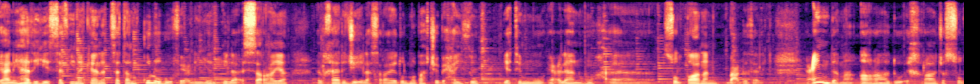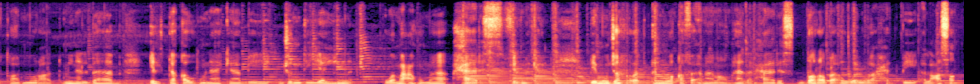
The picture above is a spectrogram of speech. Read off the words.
يعني هذه السفينة كانت ستنقله فعليا إلى السرايا الخارجي إلى سرايا دولمباتش بحيث يتم إعلانه آه، سلطانا بعد ذلك. عندما أرادوا إخراج السلطان مراد من الباب التقوا هناك بجنديين ومعهما حارس في المكان. بمجرد أن وقف أمامهم هذا الحارس ضرب أول واحد بالعصا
